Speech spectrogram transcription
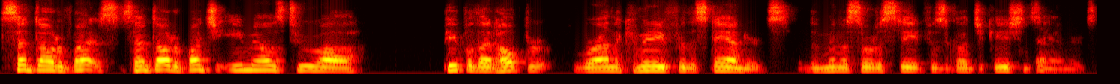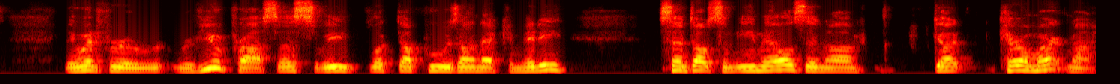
sent out a bunch, sent out a bunch of emails to uh, people that helped were on the committee for the standards, the Minnesota State Physical Education Standards. They went for a re- review process. So we looked up who was on that committee, sent out some emails, and uh, got Carol Martin uh,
